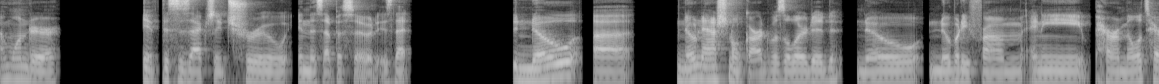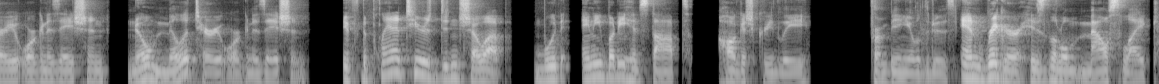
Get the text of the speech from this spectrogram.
I wonder if this is actually true in this episode is that no uh no national guard was alerted no nobody from any paramilitary organization no military organization. If the planeteers didn't show up would anybody have stopped hoggish greedly from being able to do this. And rigger his little mouse like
